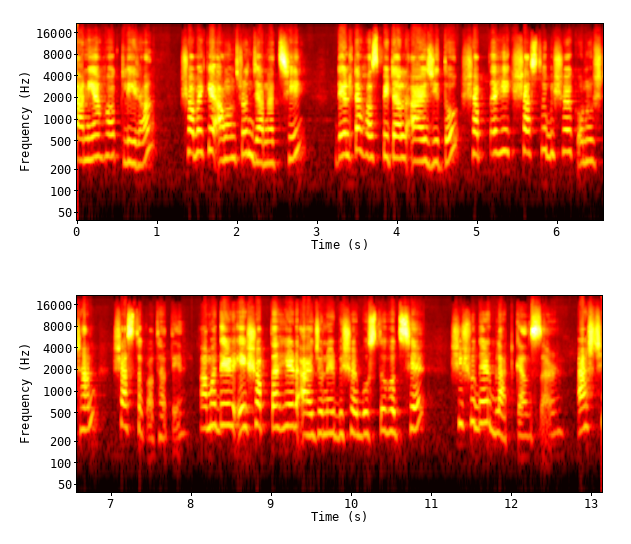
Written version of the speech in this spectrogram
তানিয়া হক লিরা। সবাইকে আমন্ত্রণ জানাচ্ছি ডেল্টা হসপিটাল আয়োজিত সাপ্তাহিক স্বাস্থ্য বিষয়ক অনুষ্ঠান স্বাস্থ্য কথাতে আমাদের এই সপ্তাহের আয়োজনের বিষয়বস্তু হচ্ছে শিশুদের ব্লাড ক্যান্সার আসছে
